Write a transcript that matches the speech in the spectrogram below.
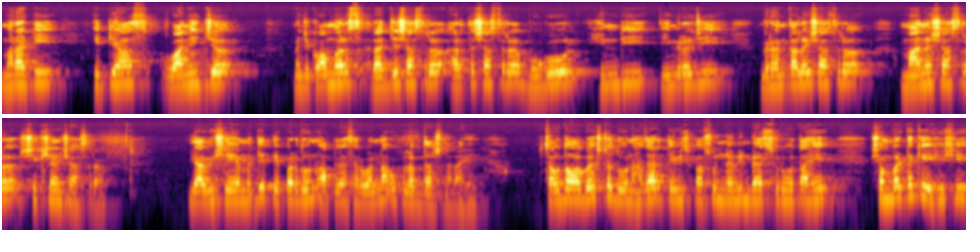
मराठी इतिहास वाणिज्य म्हणजे कॉमर्स राज्यशास्त्र अर्थशास्त्र भूगोल हिंदी इंग्रजी ग्रंथालयशास्त्र मानसशास्त्र शिक्षणशास्त्र. या विषयामध्ये पेपर दोन आपल्या सर्वांना उपलब्ध असणार आहे. चौदा ऑगस्ट दोन हजार तेवीसपासून नवीन बॅच सुरू होत आहे. शंभर टक्के यशस्वी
